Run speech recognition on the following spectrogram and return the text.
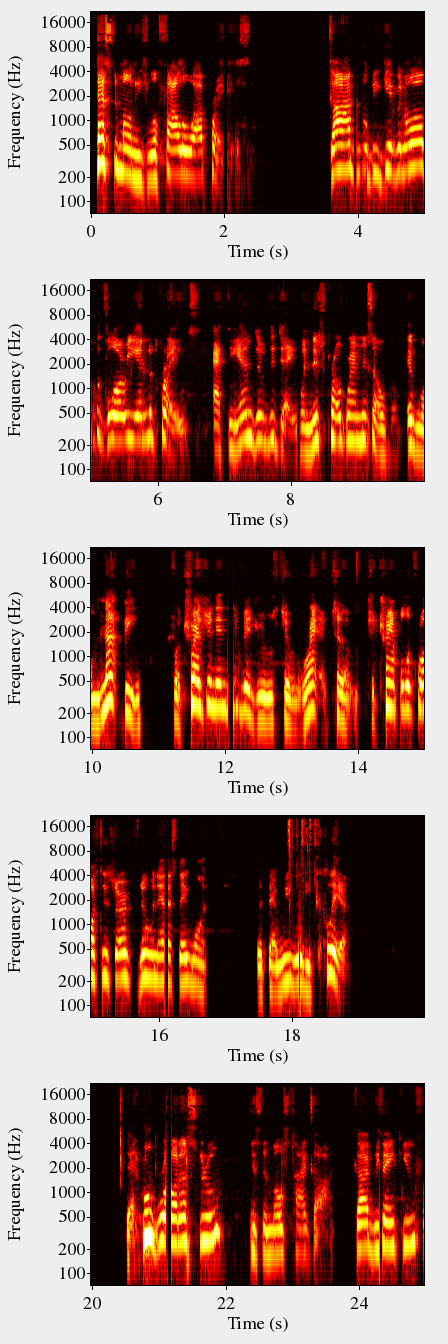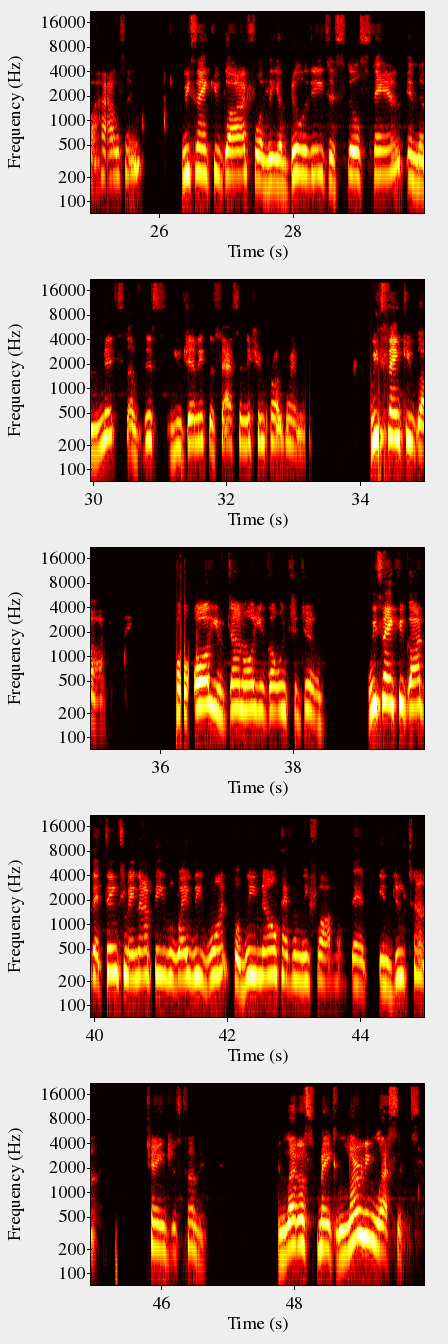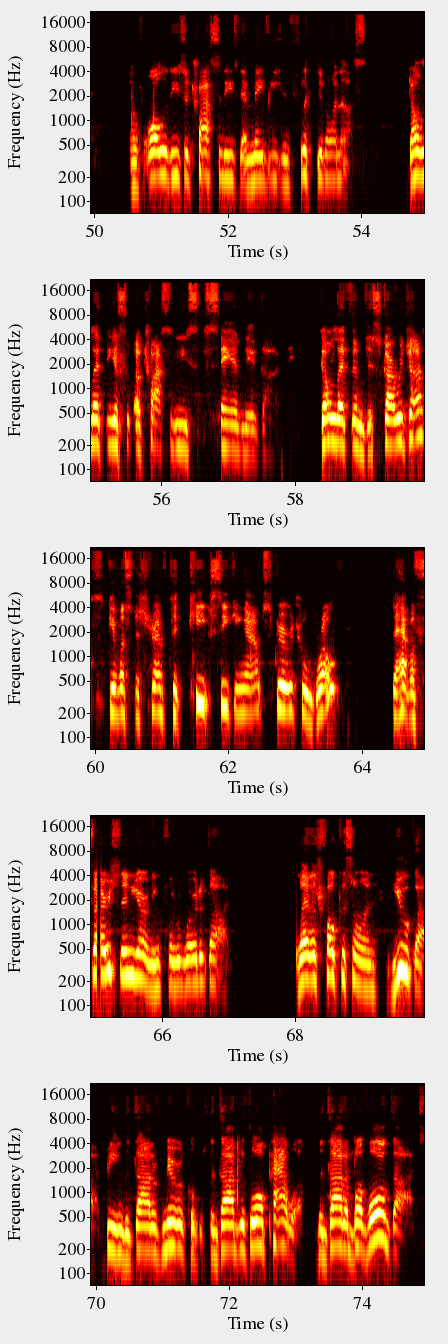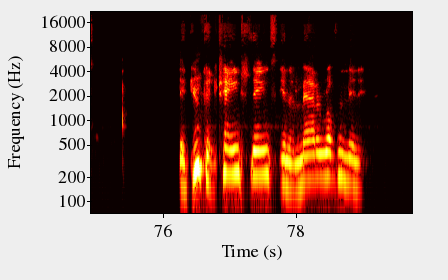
Testimonies will follow our prayers. God will be given all the glory and the praise at the end of the day when this program is over. It will not be for treasured individuals to, to, to trample across this earth doing as they want but that we will be clear that who brought us through is the Most High God. God, we thank you for housing. We thank you, God, for the ability to still stand in the midst of this eugenic assassination program. We thank you, God, for all you've done, all you're going to do. We thank you, God, that things may not be the way we want, but we know, Heavenly Father, that in due time, change is coming. And let us make learning lessons of all of these atrocities that may be inflicted on us. Don't let the atrocities stand there, God. Don't let them discourage us. Give us the strength to keep seeking out spiritual growth, to have a thirst and yearning for the Word of God. Let us focus on you, God, being the God of miracles, the God with all power, the God above all gods that you can change things in a matter of a minute.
